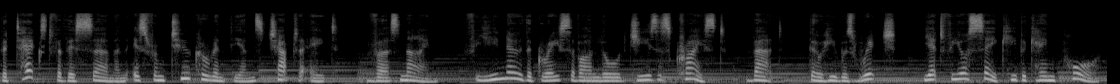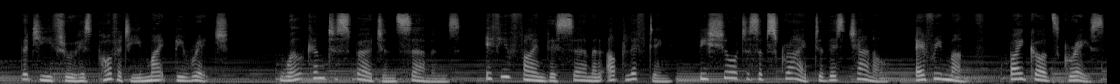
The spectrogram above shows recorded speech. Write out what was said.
The text for this sermon is from 2 Corinthians chapter 8, verse 9. For ye know the grace of our Lord Jesus Christ, that, though he was rich, yet for your sake he became poor, that ye through his poverty might be rich. Welcome to Spurgeon's Sermons. If you find this sermon uplifting, be sure to subscribe to this channel. Every month, by God's grace,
